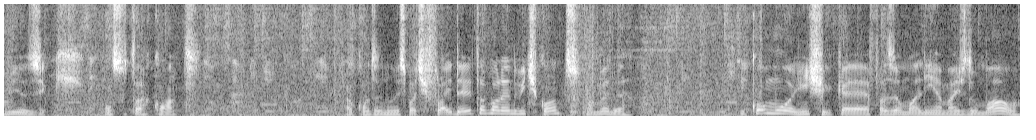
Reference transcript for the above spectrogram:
Music, consultar conta. A conta no Spotify dele tá valendo 20 contos, vamos ver. E como a gente quer fazer uma linha mais do mal,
